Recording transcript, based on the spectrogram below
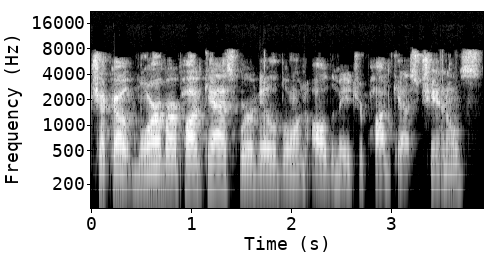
check out more of our podcasts, we're available on all the major podcast channels.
